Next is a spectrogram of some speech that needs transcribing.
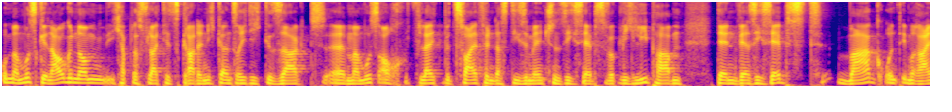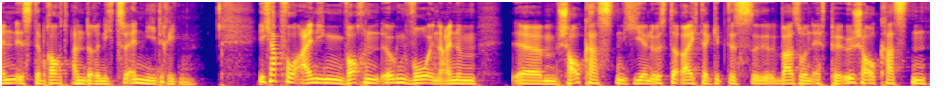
Und man muss genau genommen, ich habe das vielleicht jetzt gerade nicht ganz richtig gesagt, äh, man muss auch vielleicht bezweifeln, dass diese Menschen sich selbst wirklich lieb haben. Denn wer sich selbst mag und im Reinen ist, der braucht andere nicht zu erniedrigen. Ich habe vor einigen Wochen irgendwo in einem ähm, Schaukasten hier in Österreich, da gibt es, äh, war so ein FPÖ-Schaukasten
